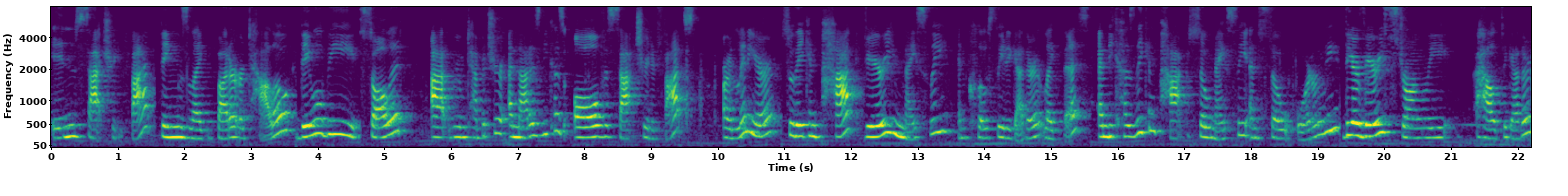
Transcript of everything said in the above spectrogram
in saturated fat, things like butter or tallow, they will be solid at room temperature and that is because all the saturated fats are linear so they can pack very nicely and closely together like this. And because they can pack so nicely and so orderly, they are very strongly held together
